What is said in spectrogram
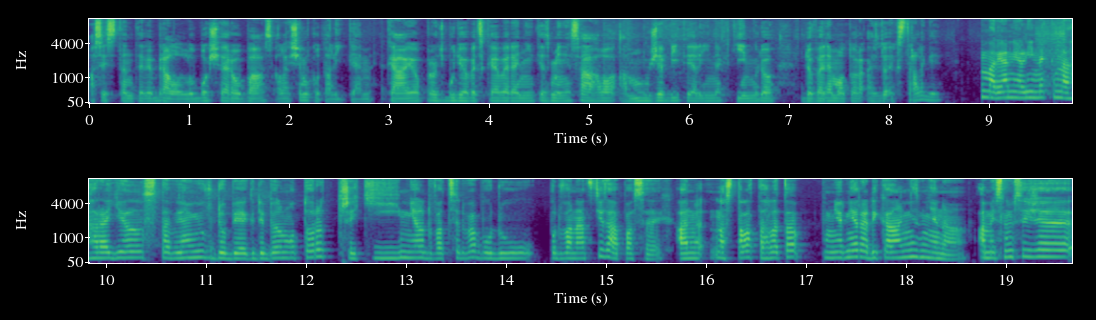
asistenty vybral Luboše Roba s Alešem Kotalíkem. Kájo, proč budějovické vedení ke změně sáhlo a může být Jelínek tím, kdo dovede motor až do extraligy? Marian Jelínek nahradil Stavianu v době, kdy byl motor třetí, měl 22 bodů po 12 zápasech. A nastala tahle ta poměrně radikální změna. A myslím si, že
